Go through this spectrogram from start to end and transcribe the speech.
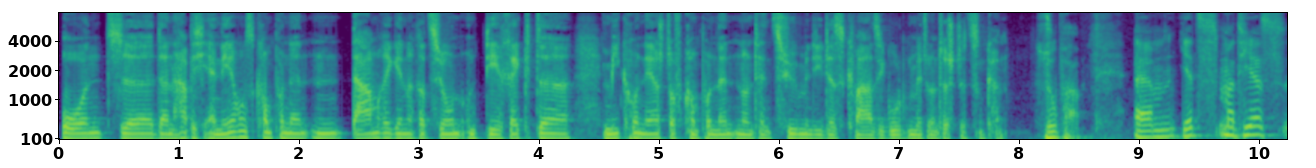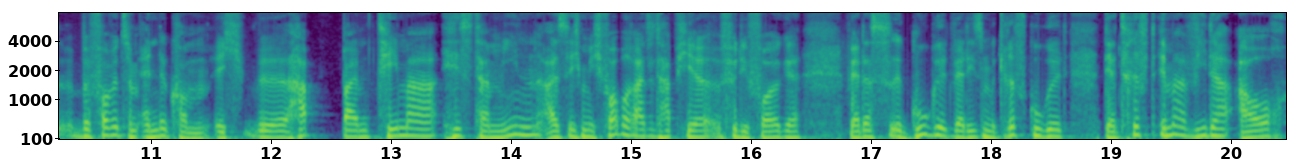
Und äh, dann habe ich Ernährungskomponenten, Darmregeneration und direkte Mikronährstoffkomponenten und Enzyme, die das quasi gut mit unterstützen können. Super. Ähm, jetzt, Matthias, bevor wir zum Ende kommen, ich äh, habe beim Thema Histamin, als ich mich vorbereitet habe hier für die Folge, wer das googelt, wer diesen Begriff googelt, der trifft immer wieder auch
